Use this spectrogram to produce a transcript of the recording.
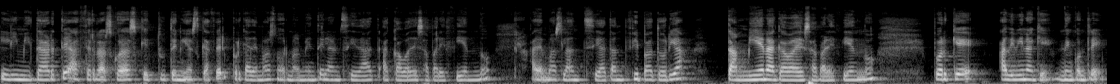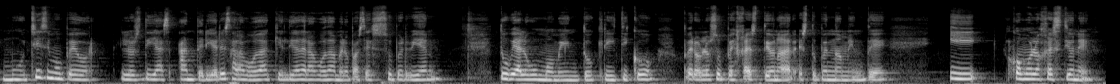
limitarte a hacer las cosas que tú tenías que hacer, porque además normalmente la ansiedad acaba desapareciendo, además la ansiedad anticipatoria también acaba desapareciendo, porque adivina qué, me encontré muchísimo peor los días anteriores a la boda, que el día de la boda me lo pasé súper bien, tuve algún momento crítico, pero lo supe gestionar estupendamente. ¿Y cómo lo gestioné?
